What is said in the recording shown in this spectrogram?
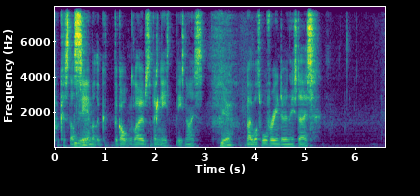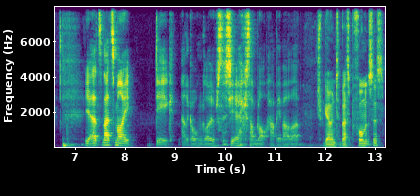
because they'll see Yeah. him at the, the Golden Globes and think he's, he's nice. Yeah. Like, what's Wolverine doing these days? Yeah, that's that's my dig at the Golden Globes this year because I'm not happy about that. Should we go into best performances?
